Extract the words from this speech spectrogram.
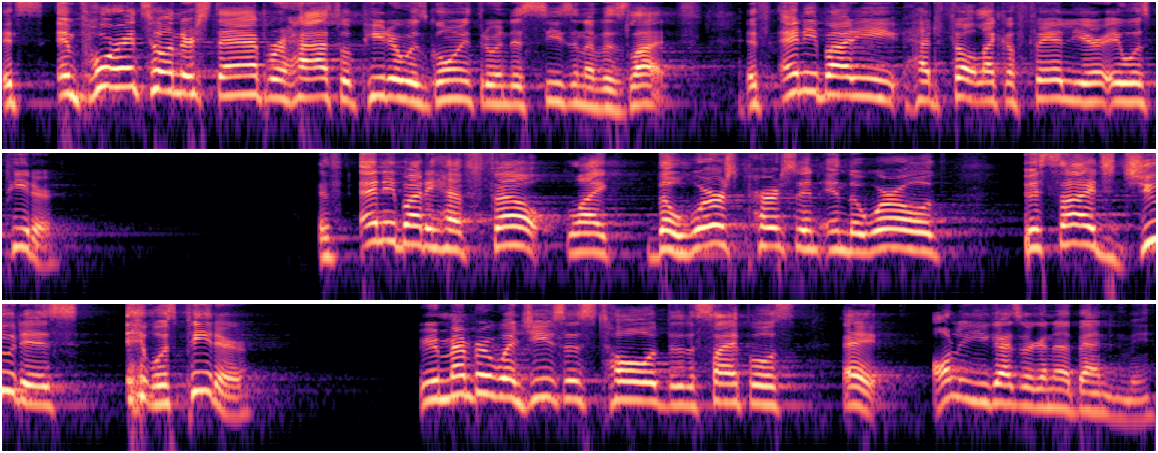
It's important to understand perhaps what Peter was going through in this season of his life. If anybody had felt like a failure, it was Peter. If anybody had felt like the worst person in the world besides Judas, it was Peter. Remember when Jesus told the disciples, Hey, all of you guys are going to abandon me?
